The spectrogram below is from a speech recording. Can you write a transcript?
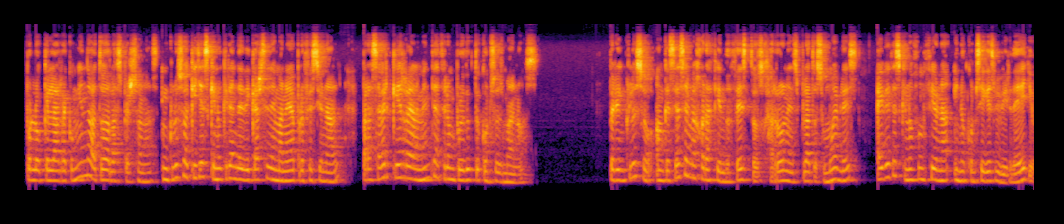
por lo que la recomiendo a todas las personas, incluso aquellas que no quieran dedicarse de manera profesional, para saber qué es realmente hacer un producto con sus manos. Pero incluso, aunque seas el mejor haciendo cestos, jarrones, platos o muebles, hay veces que no funciona y no consigues vivir de ello.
